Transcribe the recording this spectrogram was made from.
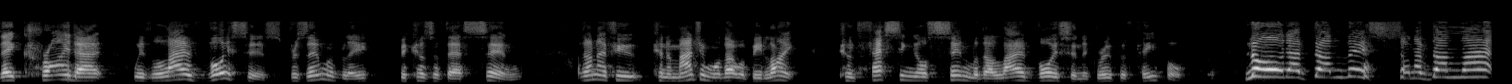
They cried out with loud voices, presumably because of their sin. I don't know if you can imagine what that would be like confessing your sin with a loud voice in a group of people. Lord, I've done this and I've done that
